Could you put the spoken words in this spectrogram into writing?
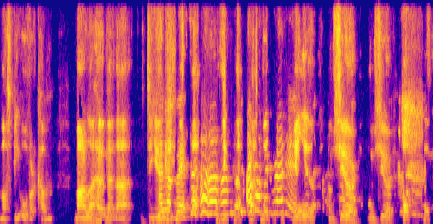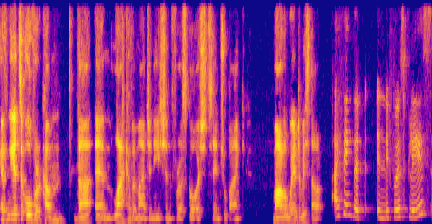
must be overcome. Marla, how about that? Do you? I love it. I, I haven't read it. Really, I'm sure. I'm sure. But if, if, we had to overcome that um, lack of imagination for a Scottish central bank, Marla, where do we start? I think that in the first place,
